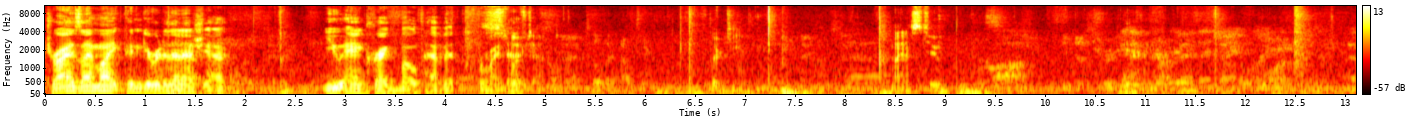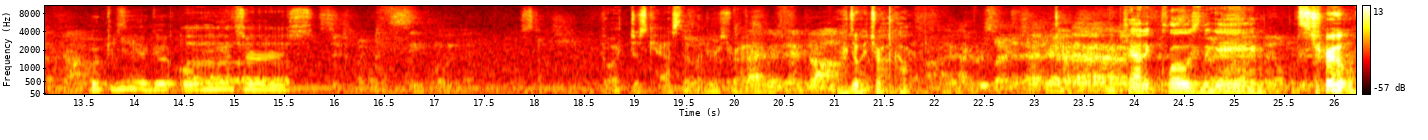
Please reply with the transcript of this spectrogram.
Try as I might, couldn't get rid of that Ashiok. You and Craig both have it for my deck. Swift 13. Minus 2. Look at me, I got all the answers. Do I just cast the Murderous Rider? Or do I draw a card? Your turn. You gotta close the game. It's true.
